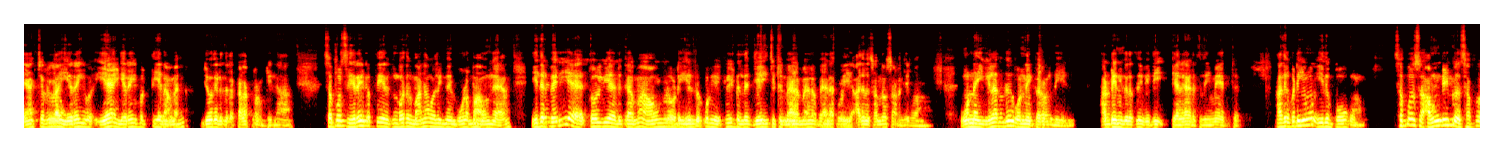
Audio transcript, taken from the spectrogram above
நேச்சுரலா இறை ஏன் இறை பக்தியை நாம ஜோதிடத்துல கலக்குறோம் அப்படின்னா சப்போஸ் இறை பக்தி இருக்கும்போது மன வலிமை மூலமா அவங்க இத பெரிய தோல்வியை எடுக்காம அவங்களோட இருக்கக்கூடிய ஃபீல்டுல ஜெயிச்சுட்டு மேல மேல மேல போய் அதுல சந்தோஷம் அடைஞ்சிருவாங்க. உன்னை இழந்து உன்னை பெற முடியும் அப்படிங்கிறது விதி எல்லா இடத்துலயுமே இருக்கு. அதுபடியும் இது போகும். சப்போஸ் அவங்களுக்கு சப்போ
